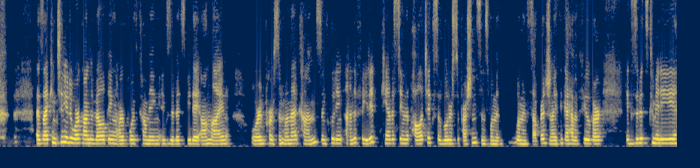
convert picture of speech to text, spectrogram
As I continue to work on developing our forthcoming exhibits, be they online or in person when that comes, including Undefeated, canvassing the politics of voter suppression since women, women's suffrage. And I think I have a few of our exhibits committee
